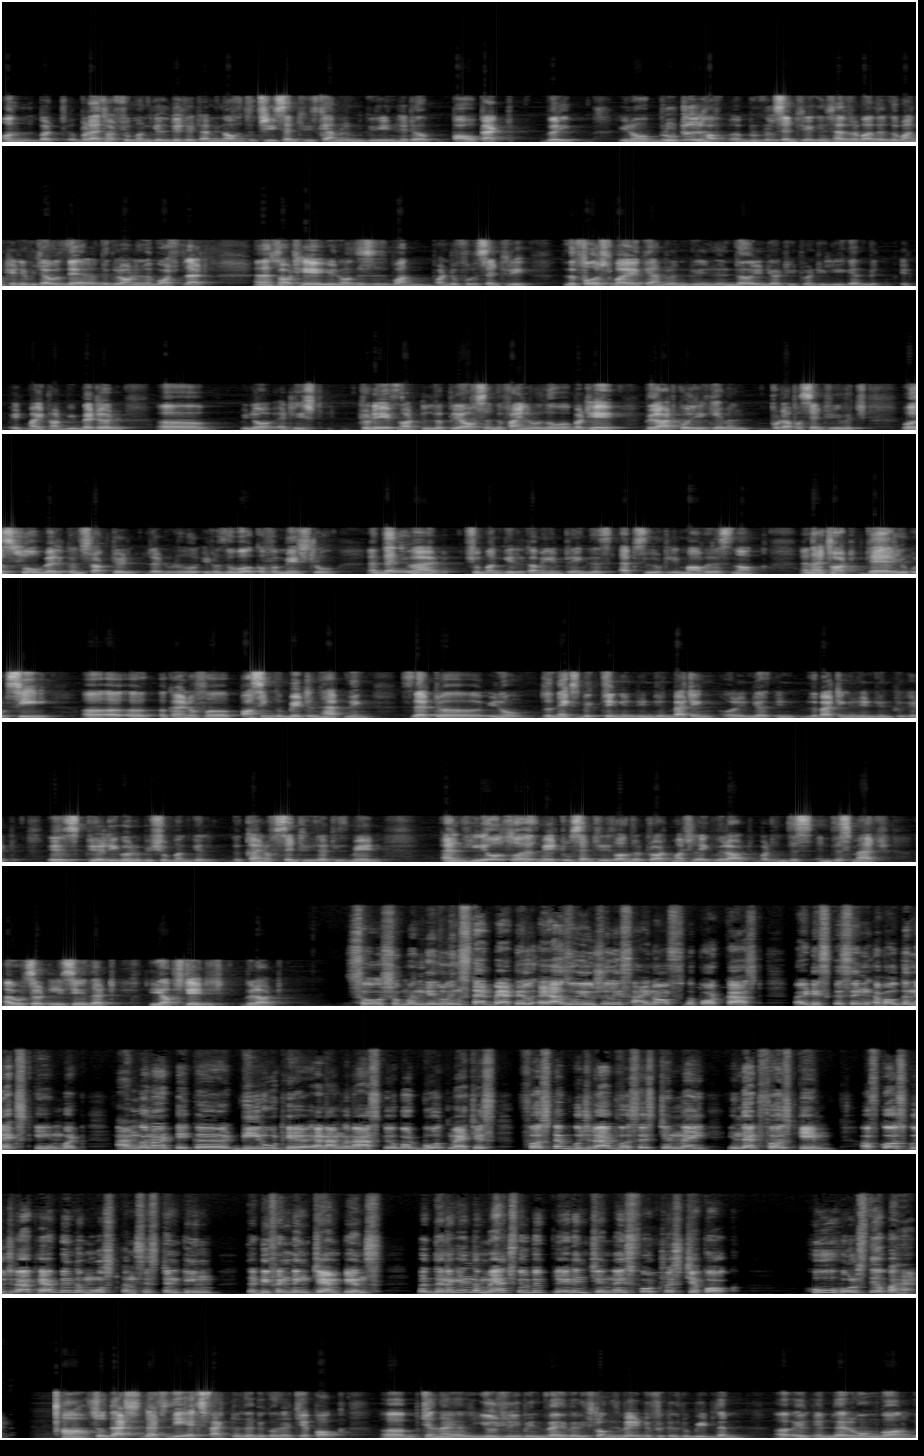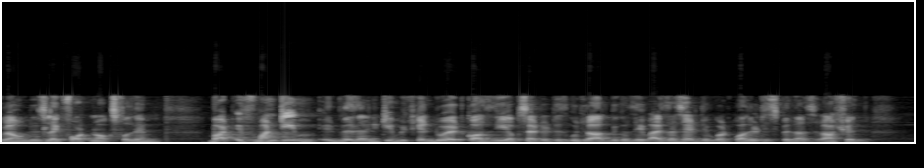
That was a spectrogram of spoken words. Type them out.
On, but but I thought Shubman Gill did it. I mean, of the three centuries, Cameron Green hit a power-packed, very you know brutal brutal century against Hyderabad at the Wankhede, which I was there at the ground and I watched that, and I thought, hey, you know, this is one wonderful century, the first by Cameron Green in the India T20 League, and it, it, it might not be bettered. Uh, you know, at least today, if not till the playoffs and the final was over. But hey, Virat Kohli came and put up a century which was so well constructed that it was, the work of a maestro. And then you had Shubman Gill coming in playing this absolutely marvelous knock. And I thought there you could see a, a, a kind of a passing the baton happening. That uh, you know the next big thing in Indian batting or India in the batting in Indian cricket is clearly going to be Shubman Gill. The kind of century that he's made, and he also has made two centuries on the trot, much like Virat. But in this in this match, I would certainly say that he upstaged Virat. So Shubman Gill wins that battle. As we usually sign off the podcast by discussing about the next game, but I'm gonna take a D route here and I'm gonna ask you about both matches. First up, Gujarat versus Chennai in that first game. Of course, Gujarat have been the most consistent team, the defending champions. But then again, the match will be played in Chennai's fortress Chepauk. Who holds the upper hand? Ah, so that's that's the X factor there because at Chepauk, um, Chennai has usually been very, very strong. It's very difficult to beat them uh, in, in their home ground. It's like Fort Knox for them. But if one team, if there's any team which can do it, cause the upset, it is Gujarat because they've, as I said, they've got quality spinners, Rashid,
